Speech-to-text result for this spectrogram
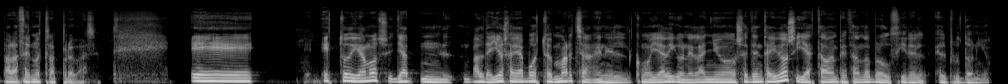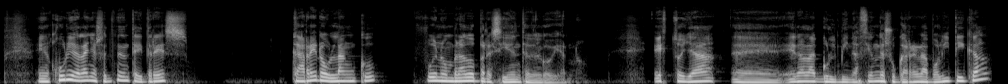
para hacer nuestras pruebas. Eh, esto, digamos, ya mm, Valdellosa había puesto en marcha, en el, como ya digo, en el año 72 y ya estaba empezando a producir el, plutonio. En junio del año 73, Carrero Blanco fue nombrado presidente del gobierno. Esto ya eh, era la culminación de su carrera política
